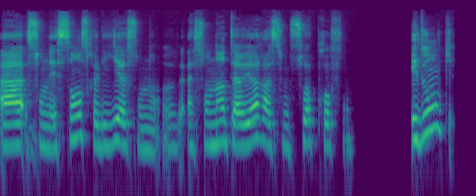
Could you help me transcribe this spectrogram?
à son essence, reliée à son, à son intérieur, à son soi profond. Et donc,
